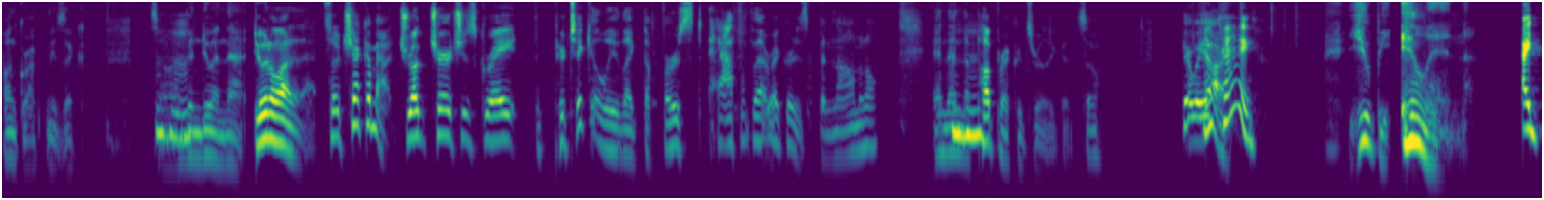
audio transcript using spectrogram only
punk rock music. So I've Mhm. been doing that, doing a lot of that. So check them out. Drug Church is great. Particularly like the first half of that record is phenomenal, and then Mhm. the Pup record's really good. So here we are. okay. You be illin. I,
